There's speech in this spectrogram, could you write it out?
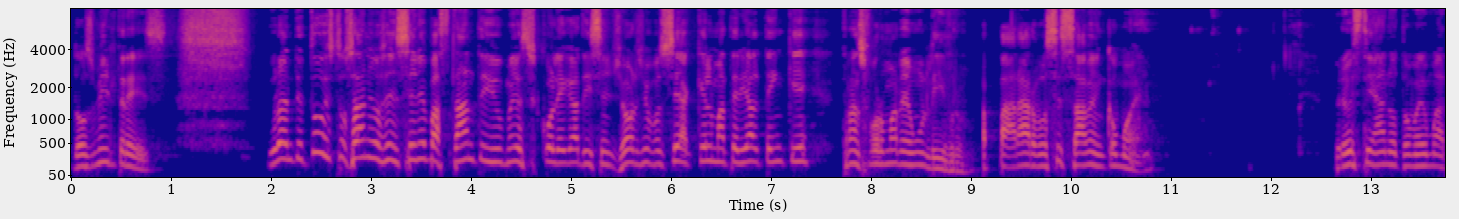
2003. Durante todos estes anos ensinei bastante e meus colegas dizem, Jorge, você aquele material tem que transformar em um livro. A parar, vocês sabem como é. Pero este ano tomei uma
